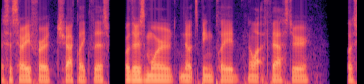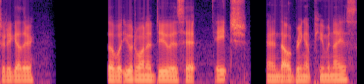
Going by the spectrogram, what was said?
necessary for a track like this, where there's more notes being played a lot faster, closer together. So what you would want to do is hit H, and that will bring up Humanize.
